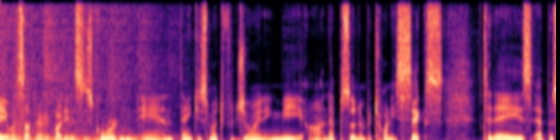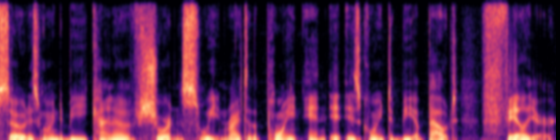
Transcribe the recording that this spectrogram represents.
Hey, what's up, everybody? This is Gordon, and thank you so much for joining me on episode number 26. Today's episode is going to be kind of short and sweet and right to the point, and it is going to be about failure.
